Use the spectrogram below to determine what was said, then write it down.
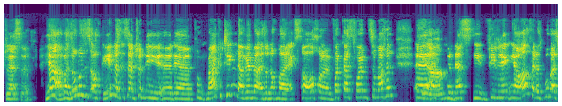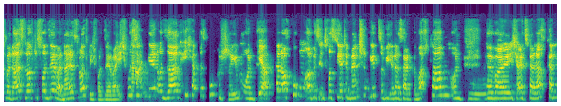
Klasse. Ja, aber so muss es auch gehen. Das ist dann schon die, äh, der Punkt Marketing. Da werden wir also nochmal extra auch äh, Podcast-Folgen zu machen. Äh, ja. dass die, viele denken ja auch, wenn das Buch erstmal da ist, läuft es von selber. Nein, es läuft nicht von selber. Ich muss Nein. hingehen und sagen, ich habe das Buch geschrieben und ja. dann auch gucken, ob es interessierte Menschen gibt, so wie ihr das halt gemacht haben. Und mhm. äh, weil ich als Verlag kann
